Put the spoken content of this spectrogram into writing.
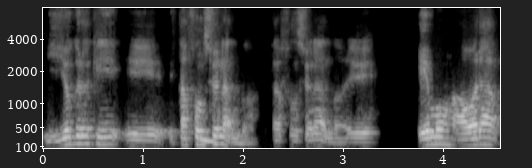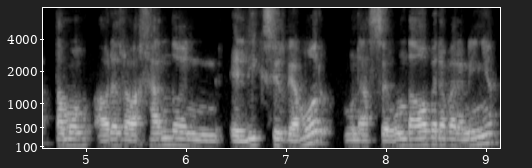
Y yo creo que está funcionando, está funcionando hemos ahora, estamos ahora trabajando en Elixir de Amor, una segunda ópera para niños,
